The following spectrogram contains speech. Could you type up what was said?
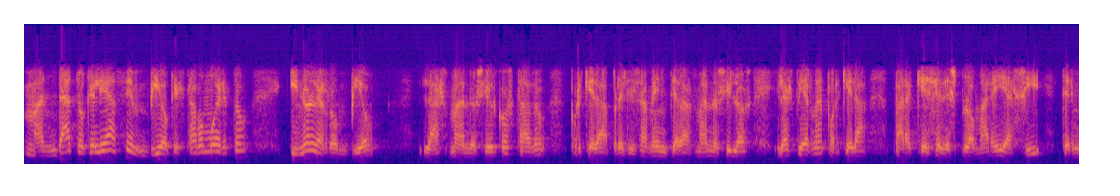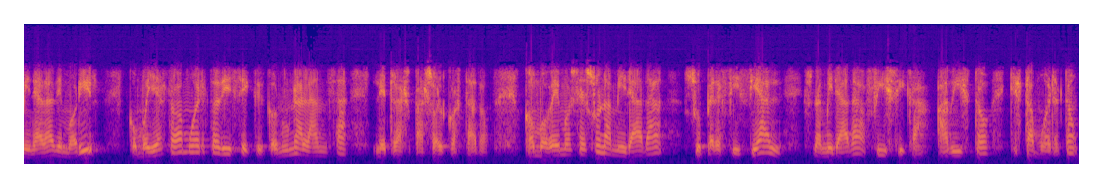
mandato que le hacen, vio que estaba muerto y no le rompió las manos y el costado, porque era precisamente las manos y, los, y las piernas, porque era para que se desplomara y así terminara de morir. Como ya estaba muerto, dice que con una lanza le traspasó el costado. Como vemos, es una mirada superficial, es una mirada física. Ha visto que está muerto,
